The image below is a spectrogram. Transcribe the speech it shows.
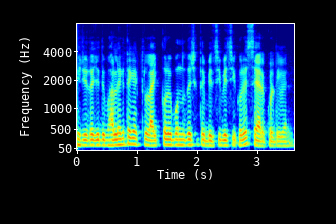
ভিডিওটা যদি ভালো লেগে থাকে, একটা লাইক করে বন্ধুদের সাথে বেশি বেশি করে শেয়ার করে দিবেন।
